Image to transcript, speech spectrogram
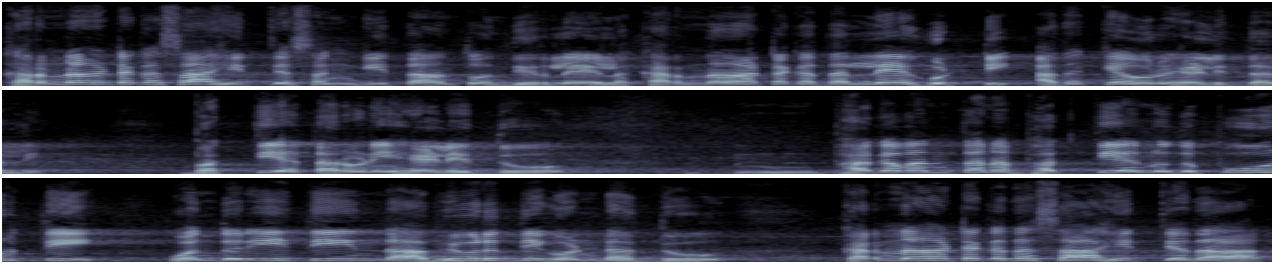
ಕರ್ನಾಟಕ ಸಾಹಿತ್ಯ ಸಂಗೀತ ಅಂತ ಒಂದು ಇರಲೇ ಇಲ್ಲ. ಕರ್ನಾಟಕದಲ್ಲೇ ಹುಟ್ಟಿ. ಅದಕ್ಕೆ ಅವರು ಹೇಳಿದ್ದಲ್ಲಿ. ಭಕ್ತಿಯ ತರುಣಿ ಹೇಳಿದ್ದು, ಭಗವಂತನ ಭಕ್ತಿ ಅನ್ನೋದು ಪೂರ್ತಿ ಒಂದು ರೀತಿಯಿಂದ ಅಭಿವೃದ್ಧಿಗೊಂಡದ್ದು ಕರ್ನಾಟಕದ ಸಾಹಿತ್ಯದ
